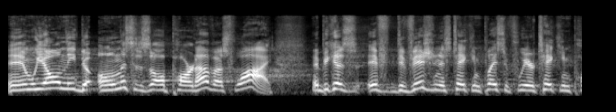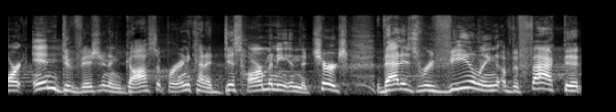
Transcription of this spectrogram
And we all need to own this. This is all part of us. Why? Because if division is taking place, if we are taking part in division and gossip or any kind of disharmony in the church, that is revealing of the fact that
